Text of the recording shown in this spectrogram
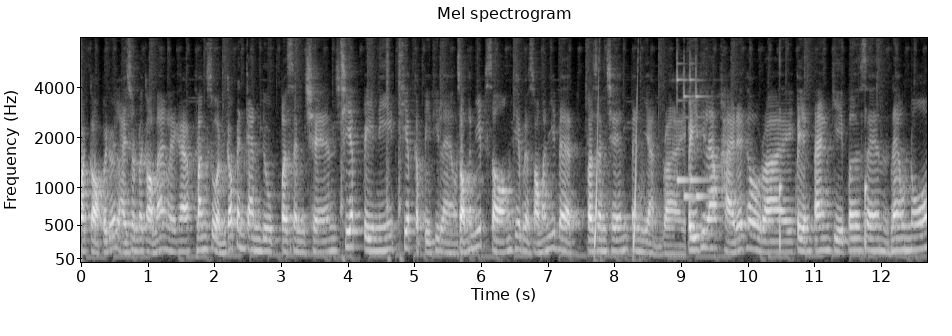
ประกอบไปด้วยหลายส่วนประกอบมากเลยครับ บางส่วนก็เป็นการดูเปอร์เซ็นต์ change เทียบปีนี้เทียบกับปีที่แล้ว 2022 เทียบกับ 2021เปอร์เซ็นต์ change เป็นอย่างไร ปีที่แล้วขายได้เท่าไร เปลี่ยนแปลงกี่เปอร์เซ็นต์แนวโน้ม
